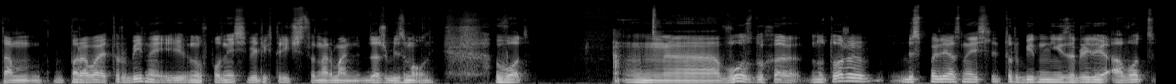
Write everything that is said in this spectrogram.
там паровая турбина и, ну, вполне себе электричество нормальное, даже без молний. Вот. Э, Воздуха, ну, тоже бесполезно, если турбины не изобрели, а вот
